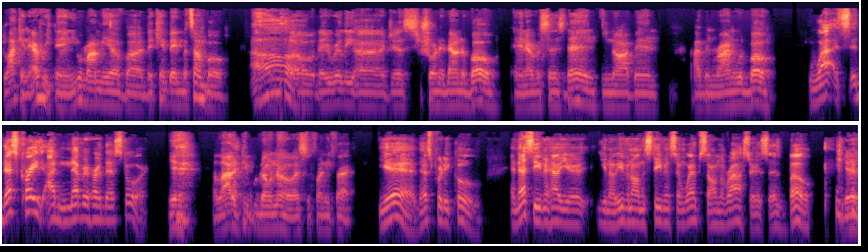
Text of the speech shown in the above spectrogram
blocking everything. You remind me of uh, Dikembe Mutombo. Oh, so they really uh, just shortened it down to Bo, and ever since then, you know, I've been I've been riding with Bo. Wow, that's crazy. I never heard that story. Yeah, a lot of people don't know. That's a funny fact. Yeah, that's pretty cool. And that's even how you're, you know, even on the Stevenson website on the roster, it says Bo. yeah,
